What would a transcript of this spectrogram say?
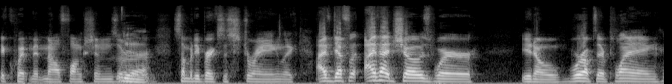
equipment malfunctions or Yeah. somebody breaks a string. Like I've definitely I've had shows where you know we're up there playing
